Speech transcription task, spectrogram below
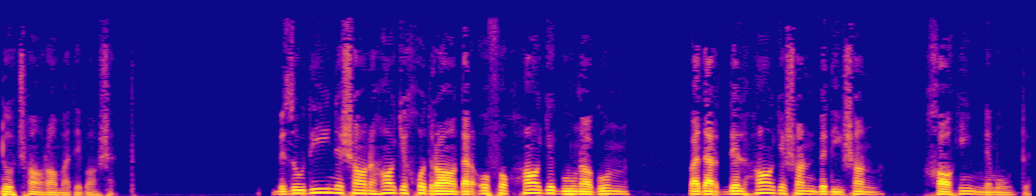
دوچار آمده باشد؟ به زودی نشانه های خود را در افقهای گوناگون و در دلهایشان بدیشان خواهیم نمود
